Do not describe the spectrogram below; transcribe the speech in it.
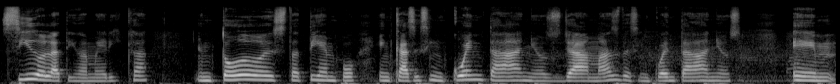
sido Latinoamérica en todo este tiempo, en casi 50 años, ya más de 50 años, em,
